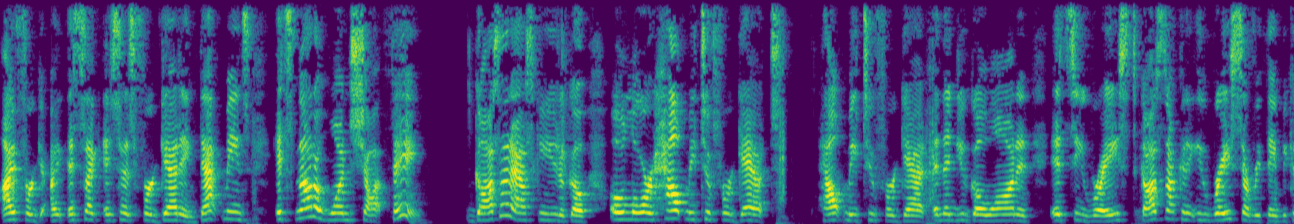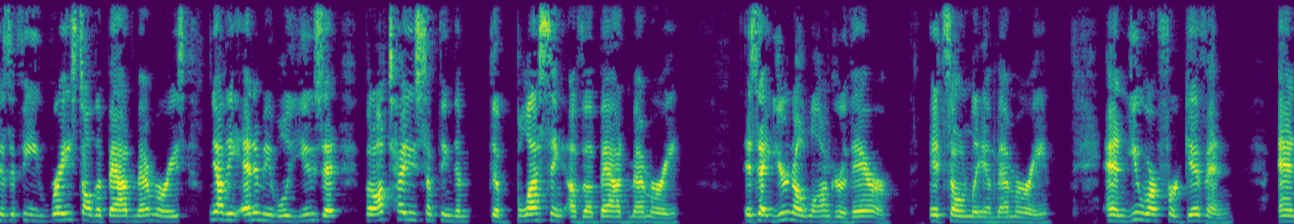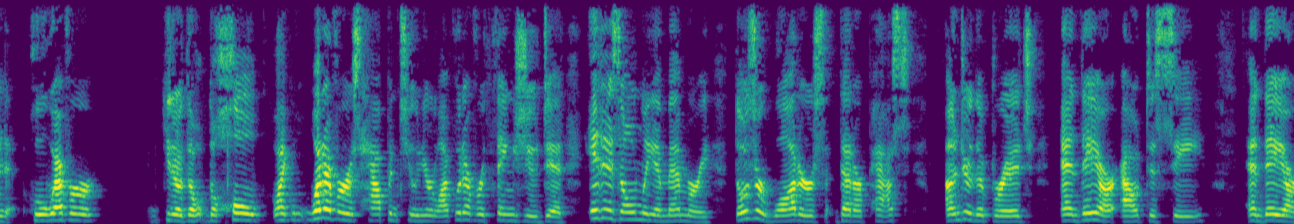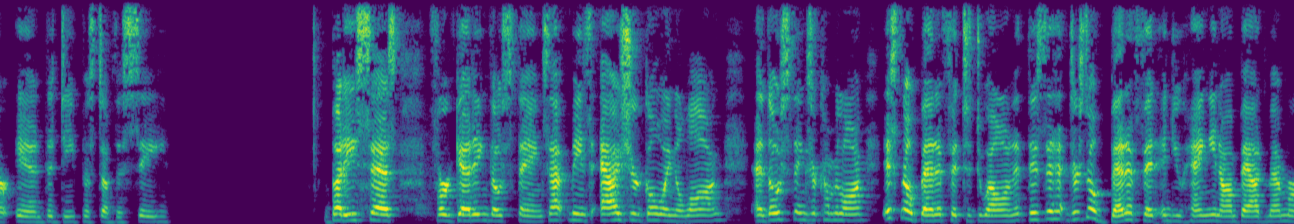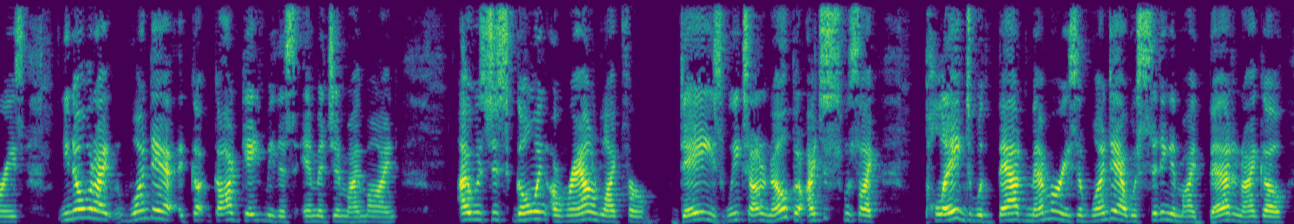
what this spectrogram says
I forget. It's like it says forgetting. That means it's not a one shot thing. God's not asking you to go, oh Lord, help me to forget. Help me to forget. And then you go on and it's erased. God's not going to erase everything because if He erased all the bad memories, now the enemy will use it. But I'll tell you something the, the blessing of a bad memory is that you're no longer there. It's only a memory. And you are forgiven. And whoever you know the the whole like whatever has happened to you in your life whatever things you did it is only a memory those are waters that are passed under the bridge and they are out to sea and they are in the deepest of the sea. But he says forgetting those things that means as you're going along and those things are coming along it's no benefit to dwell on it. There's, there's no benefit in you hanging on bad memories. You know what i one day god gave me this image in my mind. I was just going around like for days, weeks, I don't know, but I just was like plagued with bad memories. And one day I was sitting in my bed and I go,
